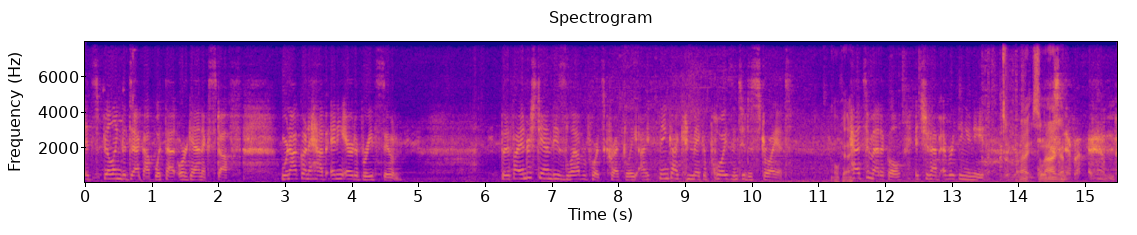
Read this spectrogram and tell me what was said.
it's filling the deck up with that organic stuff. We're not going to have any air to breathe soon. But if I understand these lab reports correctly, I think I can make a poison to destroy it. Okay. Head to medical. It should have everything you need. All right, so now I this got. never end.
